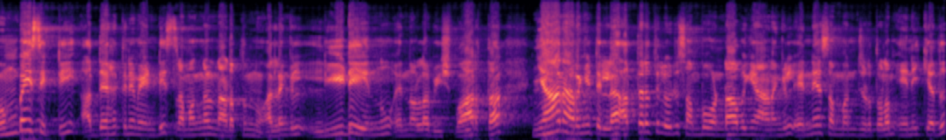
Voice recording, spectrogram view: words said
മുംബൈ സിറ്റി അദ്ദേഹത്തിന് വേണ്ടി ശ്രമങ്ങൾ നടത്തുന്നു അല്ലെങ്കിൽ ലീഡ് ചെയ്യുന്നു എന്നുള്ള വിശ് വാർത്ത ഞാൻ അറിഞ്ഞിട്ടില്ല. അത്തരത്തിലൊരു സംഭവം ഉണ്ടാവുകയാണെങ്കിൽ എന്നെ സംബന്ധിച്ചിടത്തോളം എനിക്കത്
